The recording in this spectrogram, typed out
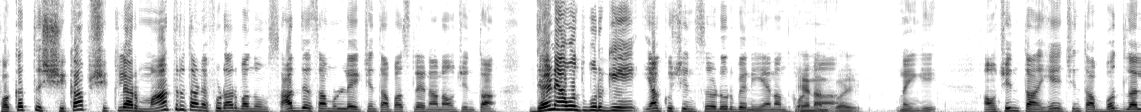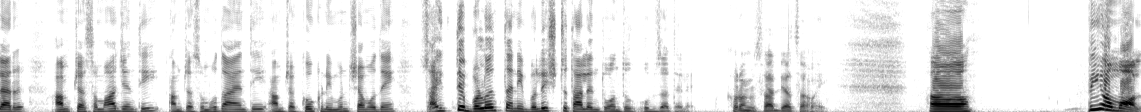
फकत शिकाप शिकल्यार मात्र ताणें फुडार बांदूंक साध्य आसा म्हणलें एक चिंता पासलें ना हांव चिंता. देण्यावंत भुरगीं ह्या कुशीन चड उर्बेन येनात कोण? हय. न्हय गी. हांव चिंता हें चिंता बदलल्यार आमच्या समाजांती आमच्या समुदायांती आमच्या कोंकणी मनशां मदें जायते बळंत आनी बलिश्ट तालेंतवंत उब जातले. करूंक साध्य आसा पिओ मॉल.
